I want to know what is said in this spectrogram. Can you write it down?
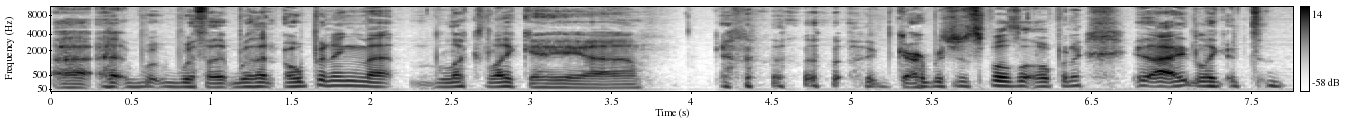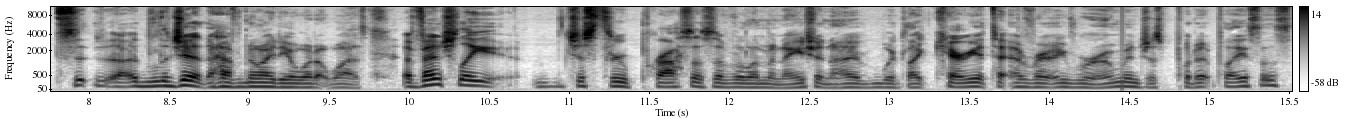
Uh, with a with an opening that looked like a uh, garbage disposal opening. I like t- t- uh, legit have no idea what it was. Eventually, just through process of elimination, I would like carry it to every room and just put it places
